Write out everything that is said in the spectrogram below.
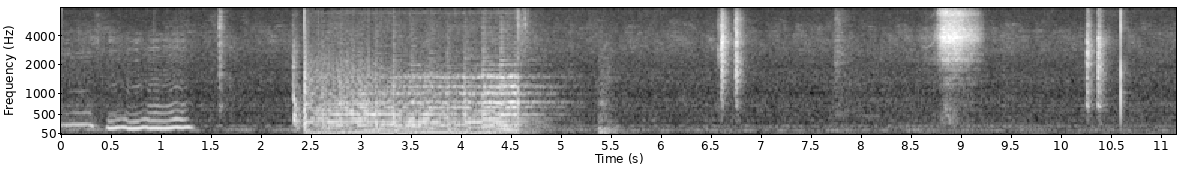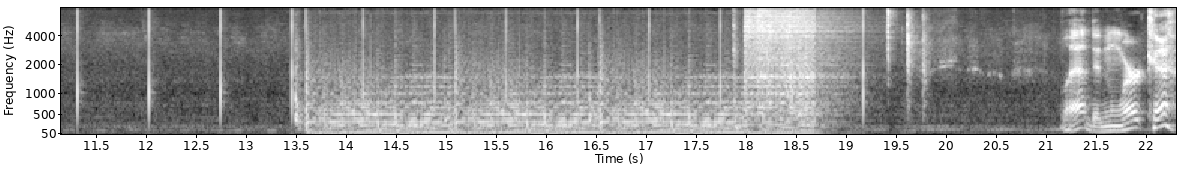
Mhm. Well, that didn't work, huh?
